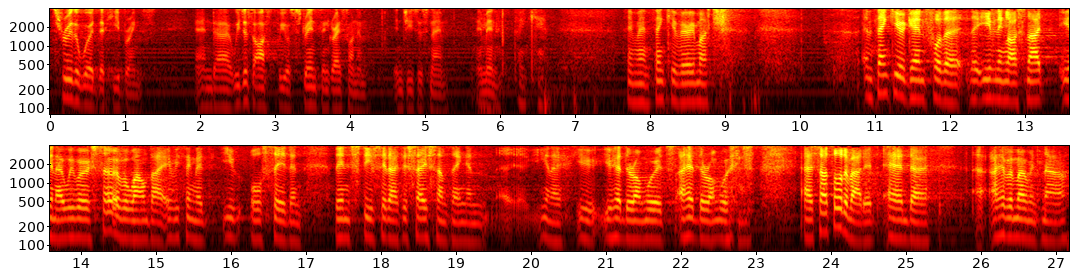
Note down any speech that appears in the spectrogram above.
through the word that he brings. And uh, we just ask for your strength and grace on him. In Jesus' name, amen. Thank you. Amen. Thank you very much. And thank you again for the, the evening last night. You know, we were so overwhelmed by everything that you all said. And then Steve said I had to say something, and uh, you know, you, you had the wrong words. I had the wrong words. Uh, so I thought about it, and uh, I have a moment now.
